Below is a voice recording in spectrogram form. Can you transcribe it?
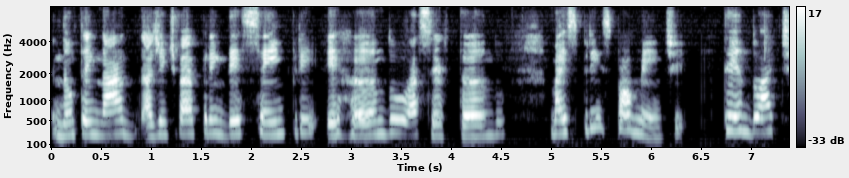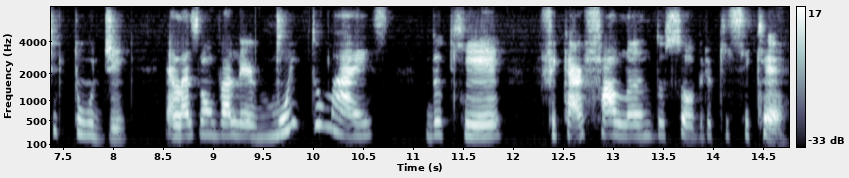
não tem nada, a gente vai aprender sempre errando, acertando, mas principalmente tendo atitude, elas vão valer muito mais do que ficar falando sobre o que se quer.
